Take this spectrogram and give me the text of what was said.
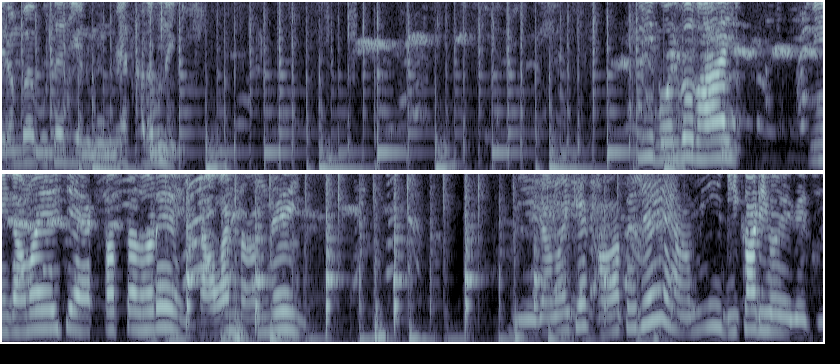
এরম ভাবে বসে আছি কেন? মন মেয়াদ খারাপ নেই কি বলব ভাই? মেয়ে জামাই এইছে এক সপ্তাহ ধরে যাওয়ার নাম নেই। মেয়ে জামাইকে খাওয়াতে যে আমি ভিখারি হয়ে গেছি।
